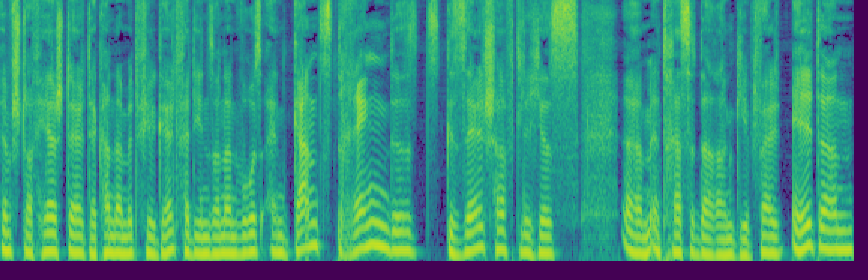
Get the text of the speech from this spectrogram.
Impfstoff herstellt, der kann damit viel Geld verdienen, sondern wo es ein ganz drängendes gesellschaftliches ähm, Interesse daran gibt, weil Eltern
